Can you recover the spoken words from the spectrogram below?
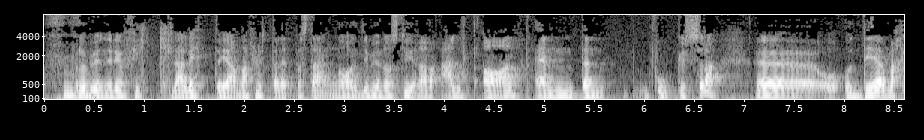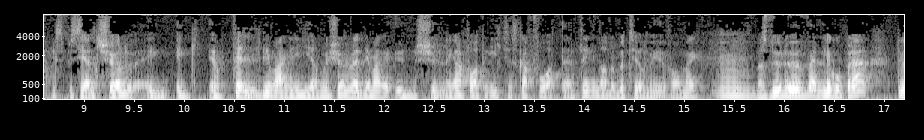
For da begynner de å fikle litt og gjerne flytte litt på stanga, og de begynner å styre med alt annet enn den fokuset. da. Eh, og, og der merker jeg spesielt sjøl jeg, jeg, jeg, veldig mange gir meg sjøl veldig mange unnskyldninger for at jeg ikke skal få til en ting når det betyr mye for meg. Mens du, du er veldig god på det. Du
